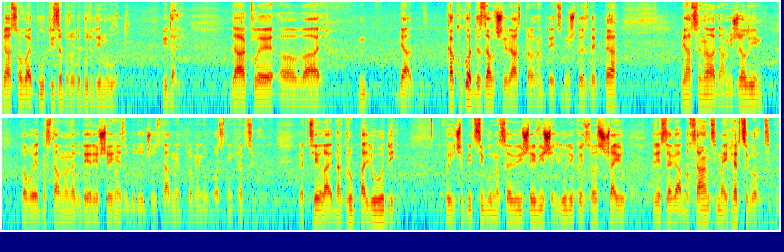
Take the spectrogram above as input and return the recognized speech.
ja sam ovaj put izabrao da budem lud. I dalje. Dakle, ovaj, ja, kako god da završi rasprava na predsjedništvu SDP-a, ja se nadam i želim da ovo jednostavno ne bude rješenje za buduće ustavne promjene u Bosni i Hercegovini. Jer cijela jedna grupa ljudi koji će biti sigurno sve više i više, ljudi koji se osjećaju prije svega bosancima i hercegovcima,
